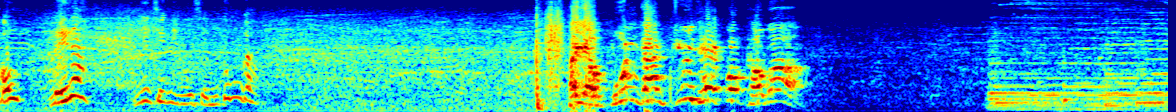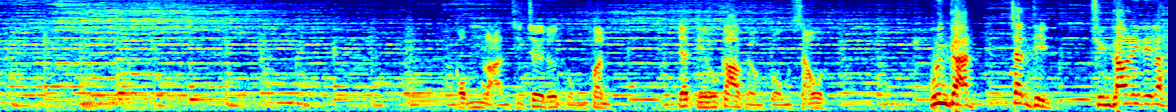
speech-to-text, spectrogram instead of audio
好，你啦，呢次你會成功噶。係由本間主踢角球啊！咁難至追到同分，一定要加強防守。本間、真田，全靠你哋啦！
